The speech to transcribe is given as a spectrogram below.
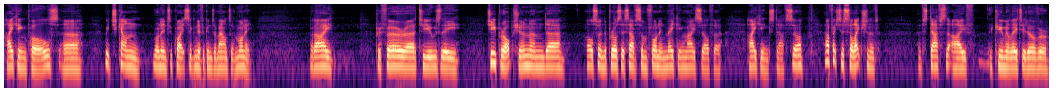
hiking poles uh, which can run into quite significant amount of money. But I prefer uh, to use the cheaper option and uh, also in the process have some fun in making myself a hiking staff. So I've fetched a selection of, of staffs that I've accumulated over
